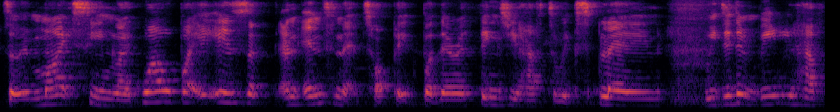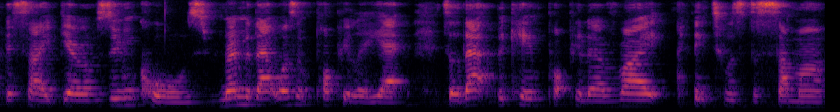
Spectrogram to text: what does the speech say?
so it might seem like, well, but it is a, an internet topic, but there are things you have to explain. We didn't really have this idea of Zoom calls. Remember, that wasn't popular yet. So that became popular right, I think, towards the summer.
